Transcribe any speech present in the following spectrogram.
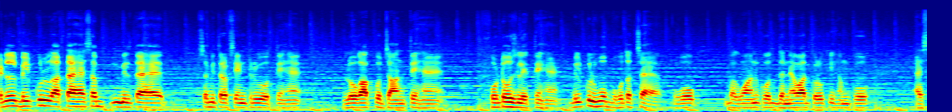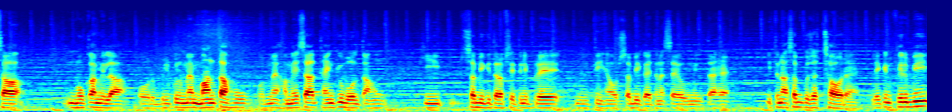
Medal बिल्कुल आता है, सब मिलता है, सभी तरफ़ से इंटरव्यू होते हैं, लोग आपको जानते हैं फ़ोटोज़ लेते हैं, बिल्कुल वो बहुत अच्छा है। वो भगवान को धन्यवाद करो कि हमको ऐसा मौका मिला और बिल्कुल मैं मानता हूँ और मैं हमेशा थैंक यू बोलता हूँ कि सभी की तरफ़ से इतनी प्रे मिलती हैं और सभी का इतना सहयोग मिलता है। इतना सब कुछ अच्छा हो रहा है। लेकिन फिर भी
